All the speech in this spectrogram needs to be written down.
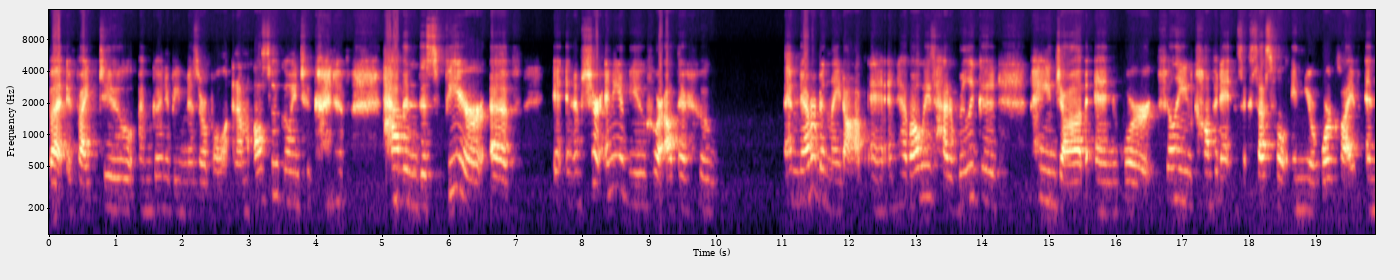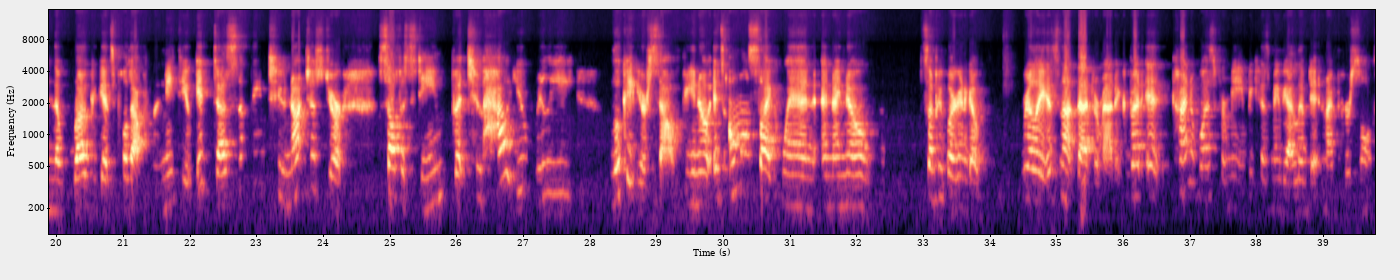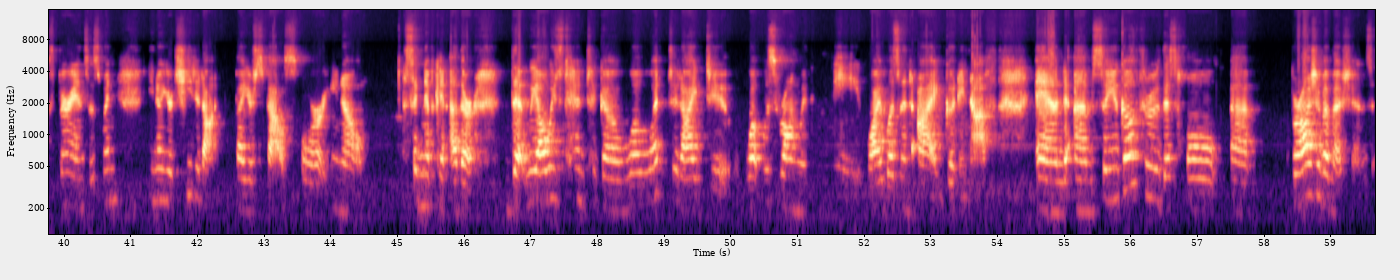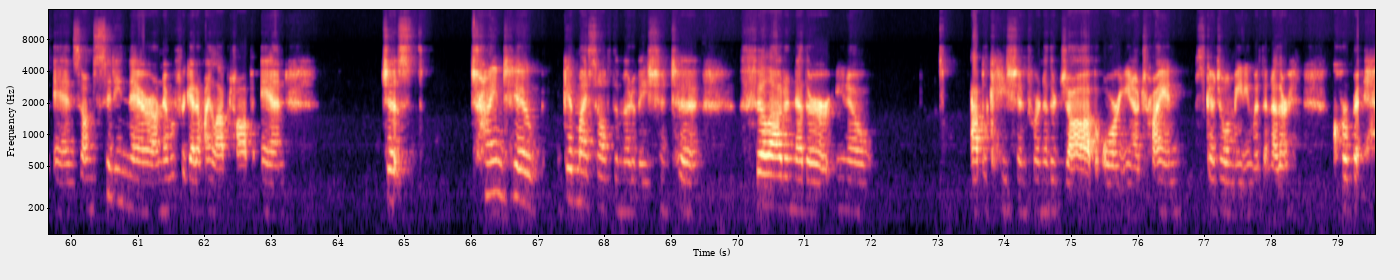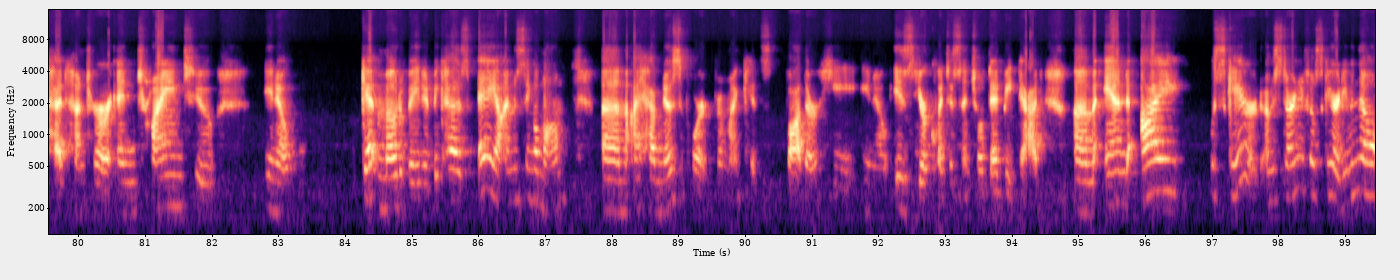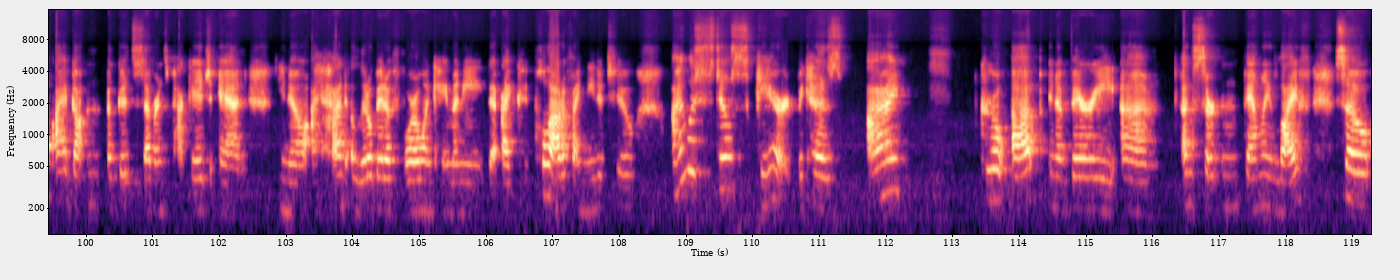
but if I do, I'm going to be miserable. And I'm also going to kind of having this fear of, and I'm sure any of you who are out there who have never been laid off and, and, have always had a really good paying job and were feeling confident and successful in your work life and the rug gets pulled out from underneath you, it does something to not just your self esteem, but to how you really look at yourself. You know, it's almost like when, and I know some people are going to go, really, it's not that dramatic, but it kind of was for me because maybe I lived it in my personal experiences when, you know, you're cheated on by your spouse or, you know, significant other that we always tend to go, well, what did I do? What was wrong with me? Why wasn't I good enough? And um, so you go through this whole um, barrage of emotions. And so I'm sitting there, I'll never forget at my laptop and just trying to give myself the motivation to fill out another, you know, application for another job or, you know, try and schedule a meeting with another corporate headhunter and trying to, you know, get motivated because A, I'm a single mom. Um, I have no support from my kids' father. He, you know, is your quintessential deadbeat dad. Um, and I was scared. I was starting to feel scared, even though I had gotten a good severance package and, you know, I had a little bit of 401k money that I could pull out if I needed to. I was still scared because I grew up in a very um, uncertain family life. So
